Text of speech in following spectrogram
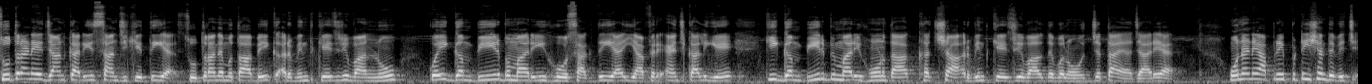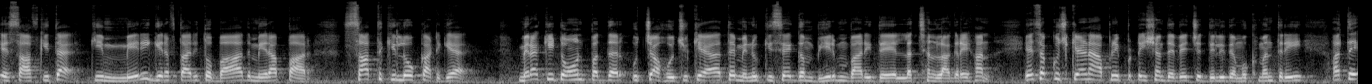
ਸੂਤਰਾਂ ਨੇ ਇਹ ਜਾਣਕਾਰੀ ਸਾਂਝੀ ਕੀਤੀ ਹੈ। ਸੂਤਰਾਂ ਦੇ ਮੁਤਾਬਿਕ ਅਰਵਿੰਦ ਕੇਜਰੀਵਾਲ ਨੂੰ ਕੋਈ ਗੰਭੀਰ ਬਿਮਾਰੀ ਹੋ ਸਕਦੀ ਹੈ ਜਾਂ ਫਿਰ ਇੰਜ ਕਹ ਲਈਏ ਕਿ ਗੰਭੀਰ ਬਿਮਾਰੀ ਹੋਣ ਦਾ ਖਦਸ਼ਾ ਅਰਵਿੰਦ ਕੇਜਰੀਵਾਲ ਦੇ ਵੱਲੋਂ ਜਤਾਇਆ ਜਾ ਰਿਹਾ ਹੈ। ਉਹਨਾਂ ਨੇ ਆਪਣੀ ਪਟੀਸ਼ਨ ਦੇ ਵਿੱਚ ਇਹ ਸਾਫ਼ ਕੀਤਾ ਕਿ ਮੇਰੀ ਗ੍ਰਿਫਤਾਰੀ ਤੋਂ ਬਾਅਦ ਮੇਰਾ ਭਾਰ 7 ਕਿਲੋ ਘਟ ਗਿਆ ਹੈ। ਮੇਰਾ ਕੀਟੋਨ ਪੱਧਰ ਉੱਚਾ ਹੋ ਚੁੱਕਿਆ ਹੈ ਤੇ ਮੈਨੂੰ ਕਿਸੇ ਗੰਭੀਰ ਬਿਮਾਰੀ ਦੇ ਲੱਛਣ ਲੱਗ ਰਹੇ ਹਨ। ਇਹ ਸਭ ਕੁਝ ਕਹਿਣਾ ਆਪਣੀ ਪਟੀਸ਼ਨ ਦੇ ਵਿੱਚ ਦਿੱਲੀ ਦੇ ਮੁੱਖ ਮੰਤਰੀ ਅਤੇ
